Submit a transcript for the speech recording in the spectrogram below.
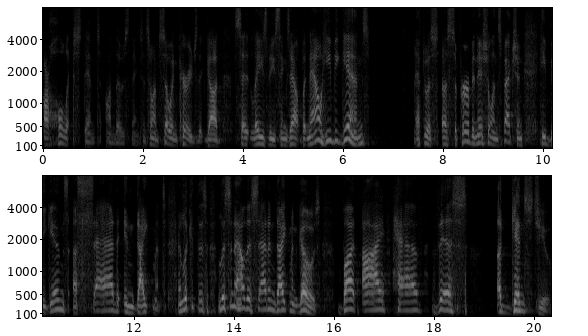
our whole extent on those things. And so I'm so encouraged that God lays these things out. But now he begins after a, a, superb initial inspection, he begins a sad indictment. And look at this. Listen to how this sad indictment goes. But I have this against you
